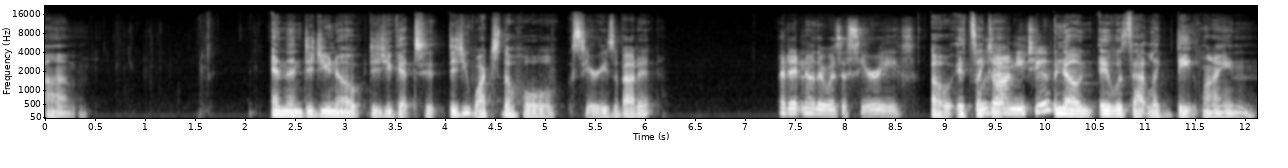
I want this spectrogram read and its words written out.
Um and then did you know did you get to did you watch the whole series about it? I didn't know there was a series. Oh, it's like was a, it on YouTube? No, it was that like Dateline.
